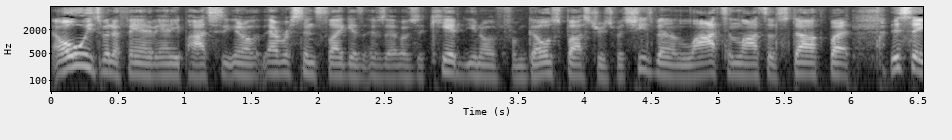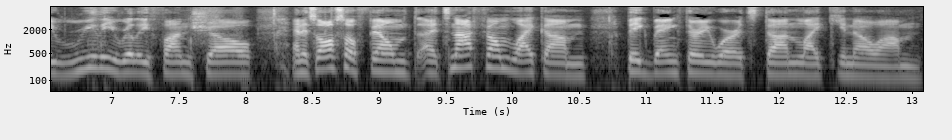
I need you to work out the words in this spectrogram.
I've always been a fan of Annie Potts, you know, ever since like as, as I was a kid, you know, from Ghostbusters, but she's been in lots and lots of stuff. But this is a really, really fun show. And it's also filmed, it's not filmed like um, Big Bang Theory where it's done like, you know, um,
